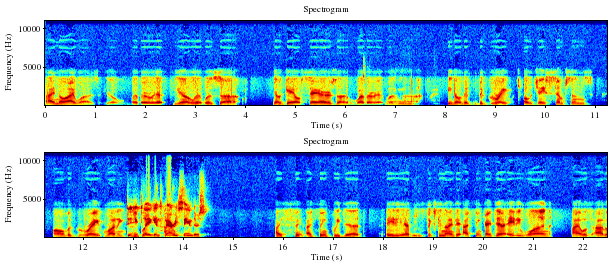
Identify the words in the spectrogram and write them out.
I know I was. You know, whether it you know it was uh, you know Gale Sayers, or whether it was uh, you know the the great O.J. Simpsons, all the great running. Did you play against Barry Sanders? I think I think we did. Eighty at sixty nine day. I think I did. Eighty one. I was out of the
